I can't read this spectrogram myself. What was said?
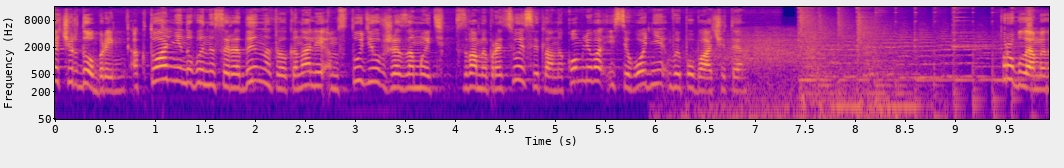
Вечір добрий. Актуальні новини середи на телеканалі М-студіо вже за мить. З вами працює Світлана Комлєва і сьогодні ви побачите. Проблеми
